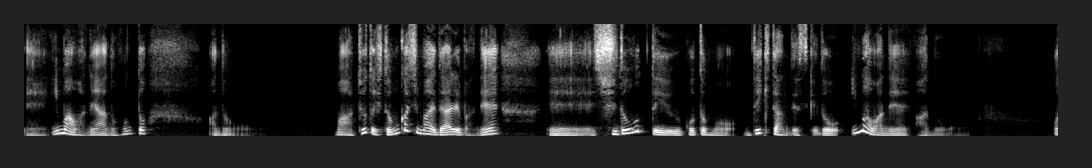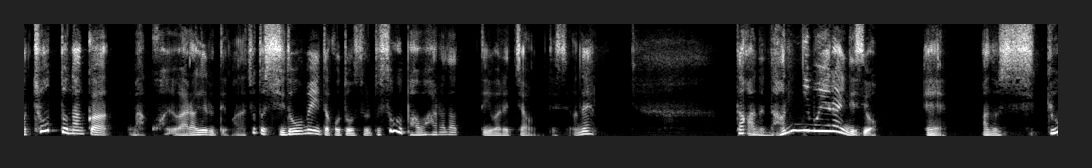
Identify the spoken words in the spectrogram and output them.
えー、今はね、あの、本当あの、まあちょっと一昔前であればね、えー、指導っていうこともできたんですけど、今はね、あの、まあ、ちょっとなんか、まあ声を荒げるっていうかな、ちょっと指導めいたことをするとすぐパワハラだって言われちゃうんですよね。だからね、何にも言えないんですよ。ええ。あの、し業、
